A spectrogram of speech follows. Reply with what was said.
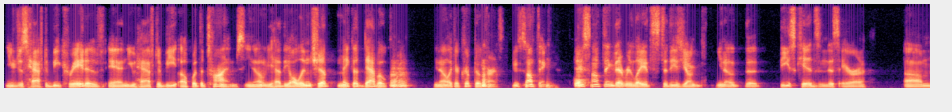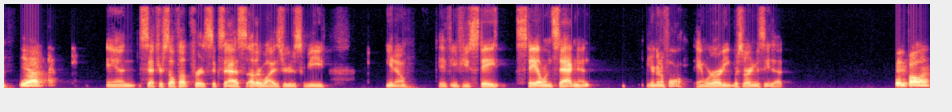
you just have to be creative and you have to be up with the times. You know, you had the all in chip, make a Dabo coin, Mhm. you know, like a cryptocurrency. do something. Yeah. Do something that relates to these young, you know, the these kids in this era. Um, Yeah. and set yourself up for success. Otherwise, you're just gonna be, you know, if if you stay stale and stagnant, you're gonna fall. And we're already we're starting to see that. Been falling.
